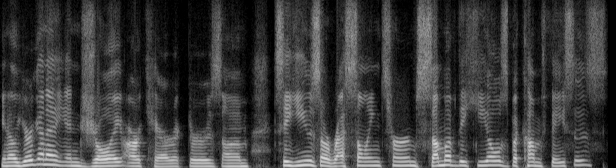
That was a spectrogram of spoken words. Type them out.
you know you're gonna enjoy our characters um to use a wrestling term some of the heels become faces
